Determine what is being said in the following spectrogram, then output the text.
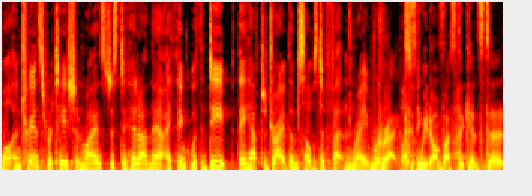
Well, and transportation-wise, just to hit on that, I think with DEEP, they have to drive themselves to Fenton, right? We're Correct. We don't bus the kids to,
